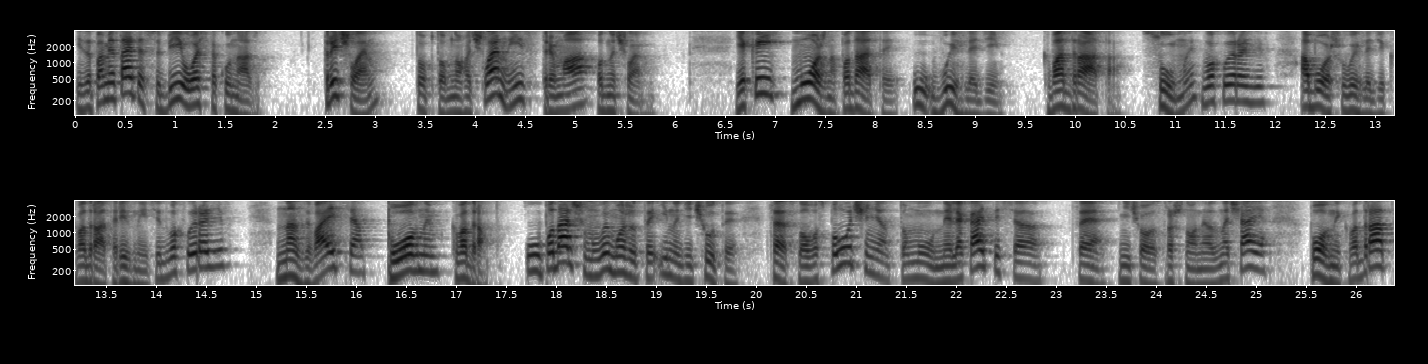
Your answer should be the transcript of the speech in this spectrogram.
І запам'ятайте собі ось таку назву: тричлен, тобто многочлен із трьома одночленами, який можна подати у вигляді квадрата суми двох виразів, або ж у вигляді квадрата різниці двох виразів, називається повним квадратом. У подальшому ви можете іноді чути це словосполучення, тому не лякайтеся, це нічого страшного не означає. Повний квадрат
